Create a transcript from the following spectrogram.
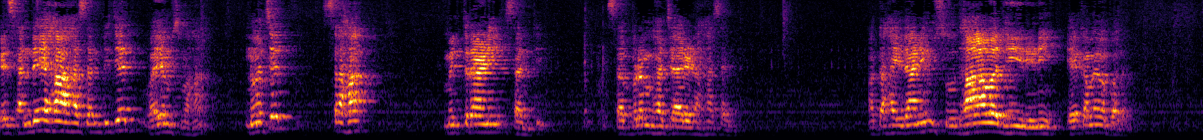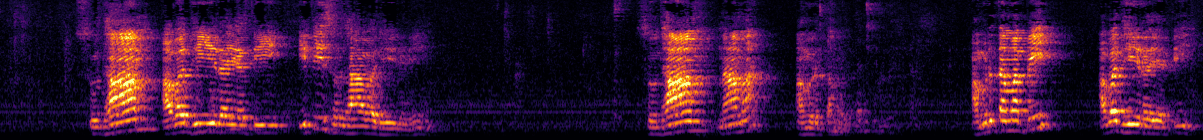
ये सन्देहाः सन्ति चेत् वयं स्मः। नो चेत् सः मित्राणि सन्ति सब्रह्मचारिणः सन्ति। अतः इदानीं सुधावधीरिणि एकमेव पदम्। सुधाम् अवधीरयति इति सुधावधीरिणि। सुधां नाम अमृतम्। अमृतमपि अवधीरयति।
